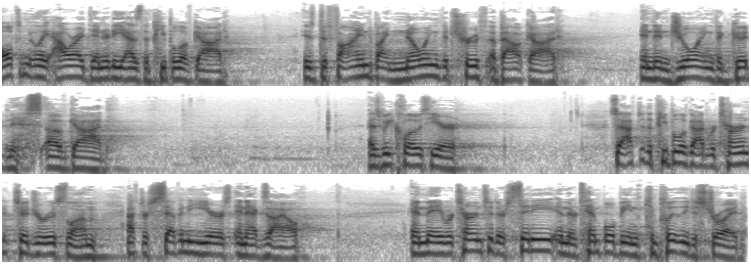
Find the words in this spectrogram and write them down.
Ultimately, our identity as the people of God is defined by knowing the truth about God and enjoying the goodness of God as we close here. So, after the people of God returned to Jerusalem after 70 years in exile, and they returned to their city and their temple being completely destroyed,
